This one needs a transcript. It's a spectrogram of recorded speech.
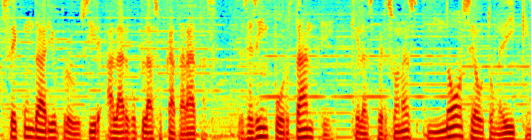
secundario producir a largo plazo cataratas. Entonces es importante que las personas no se automediquen,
